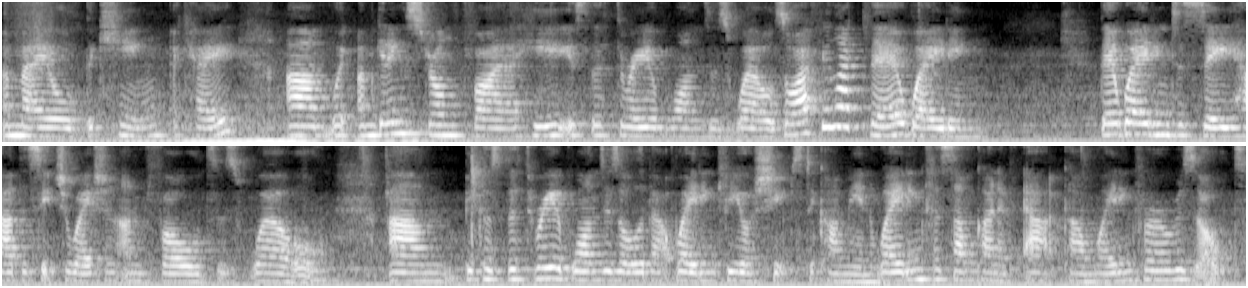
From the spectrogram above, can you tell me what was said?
a male, the king, okay? Um, I'm getting strong fire. Here is the three of wands as well. So I feel like they're waiting. They're waiting to see how the situation unfolds as well. Um, because the three of wands is all about waiting for your ships to come in, waiting for some kind of outcome, waiting for a result.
